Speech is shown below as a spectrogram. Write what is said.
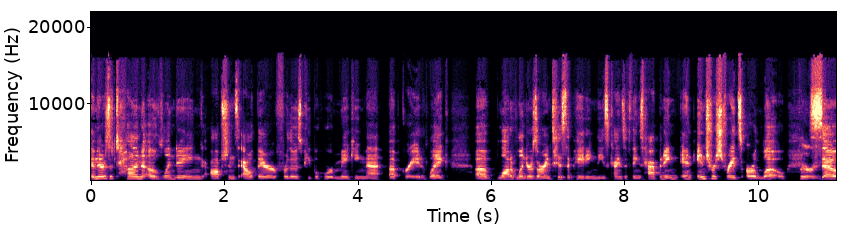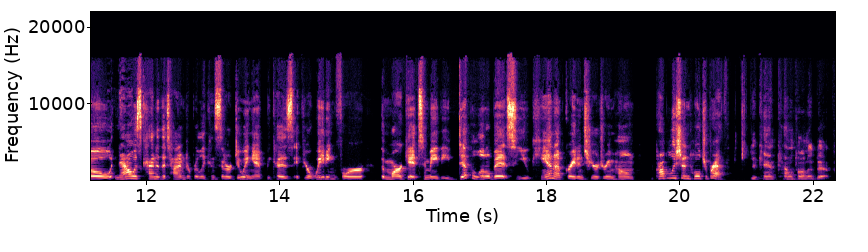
And there's a ton of lending options out there for those people who are making that upgrade. Like uh, a lot of lenders are anticipating these kinds of things happening, and interest rates are low. Very. So now is kind of the time to really consider doing it because if you're waiting for the market to maybe dip a little bit so you can upgrade into your dream home, you probably shouldn't hold your breath you can't count on a dip.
